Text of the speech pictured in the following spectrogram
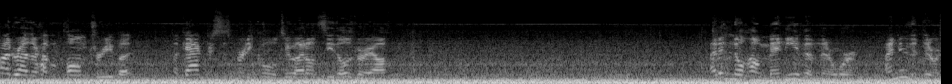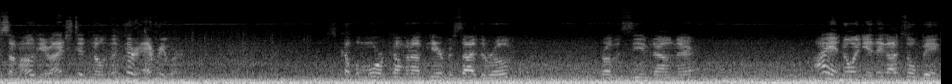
I'd rather have a palm tree, but a cactus is pretty cool too. I don't see those very often. I didn't know how many of them there were. I knew that there were some out here. I just didn't know that they're everywhere. There's a couple more coming up here beside the road. Probably see them down there. I had no idea they got so big.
